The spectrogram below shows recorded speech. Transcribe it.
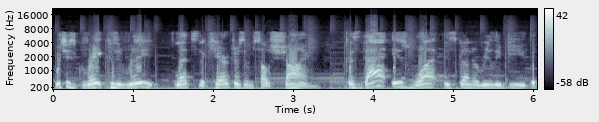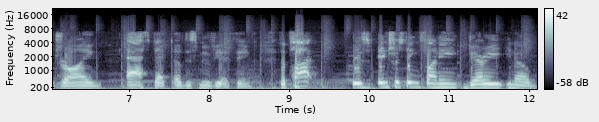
which is great because it really lets the characters themselves shine. Because that is what is going to really be the drawing aspect of this movie. I think the plot is interesting, funny, very you know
